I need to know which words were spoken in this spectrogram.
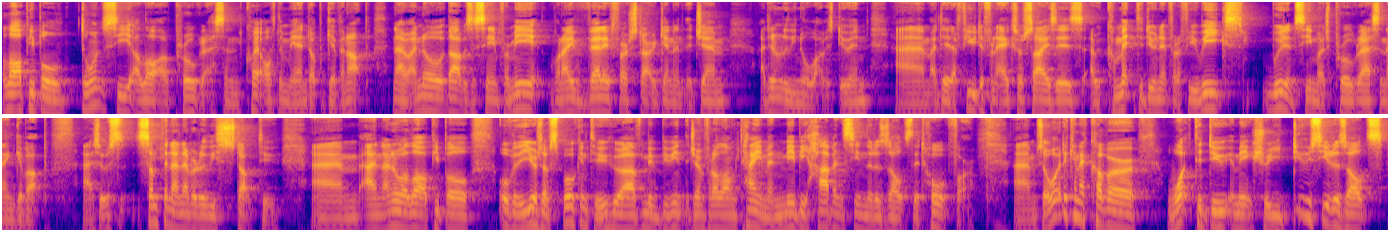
a lot of people don't see a lot of progress and quite often we end up giving up. Now, I know that was the same for me. When I very first started getting into the gym, I didn't really know what I was doing. Um, I did a few different exercises. I would commit to doing it for a few weeks, wouldn't see much progress, and then give up. Uh, so it was something I never really stuck to. Um, and I know a lot of people over the years I've spoken to who have maybe been at the gym for a long time and maybe haven't seen the results they'd hoped for. Um, so I wanted to kind of cover what to do to make sure you do see results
